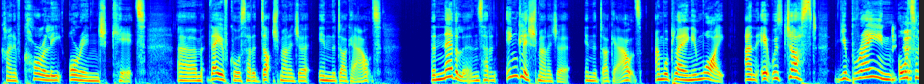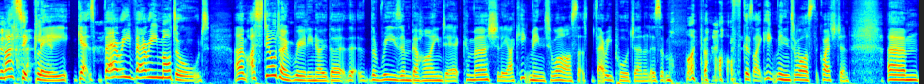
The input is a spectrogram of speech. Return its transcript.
kind of corally orange kit. Um, they, of course, had a Dutch manager in the dugout. The Netherlands had an English manager in the dugout and we were playing in white. And it was just your brain automatically gets very, very muddled um, I still don't really know the, the, the reason behind it commercially. I keep meaning to ask. That's very poor journalism on my behalf because I keep meaning to ask the question. Um,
